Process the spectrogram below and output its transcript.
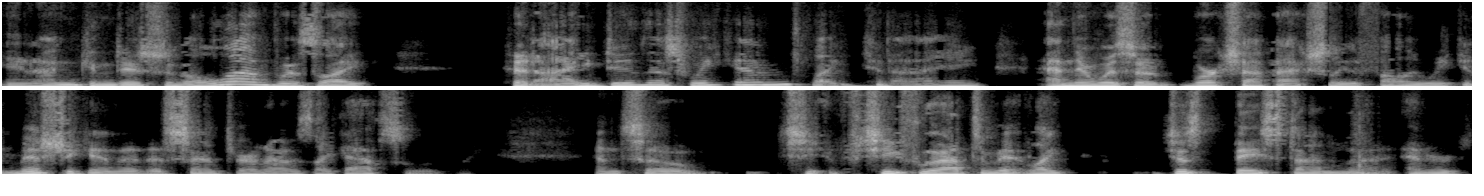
in unconditional love, was like, could I do this weekend? Like, could I? And there was a workshop actually the following week in Michigan at a center, and I was like, absolutely. And so she she flew out to me like just based on the energy,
